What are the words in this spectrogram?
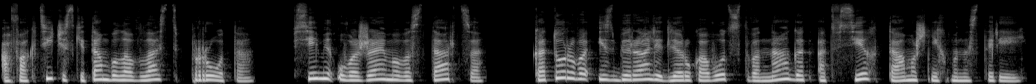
а фактически там была власть прота, всеми уважаемого старца, которого избирали для руководства на год от всех тамошних монастырей.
